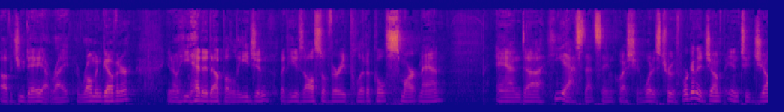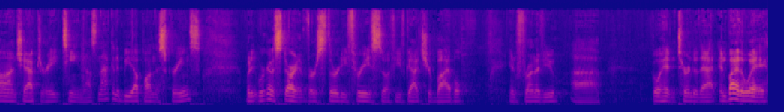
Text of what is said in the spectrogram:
of Judea, right? The Roman governor. You know, he headed up a legion, but he's also very political, smart man. And uh, he asked that same question What is truth? We're going to jump into John chapter 18. Now, it's not going to be up on the screens, but we're going to start at verse 33. So if you've got your Bible in front of you, uh, go ahead and turn to that. And by the way,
